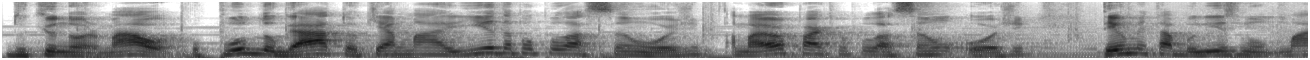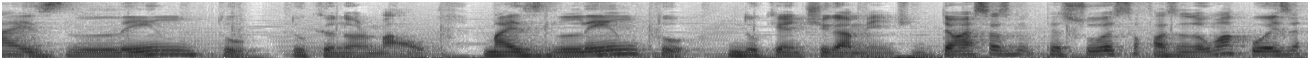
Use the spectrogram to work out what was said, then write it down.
do que o normal, o pulo do gato é que a maioria da população hoje, a maior parte da população hoje, tem um metabolismo mais lento do que o normal, mais lento do que antigamente. Então essas pessoas estão fazendo alguma coisa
